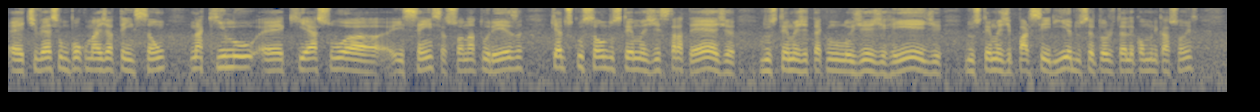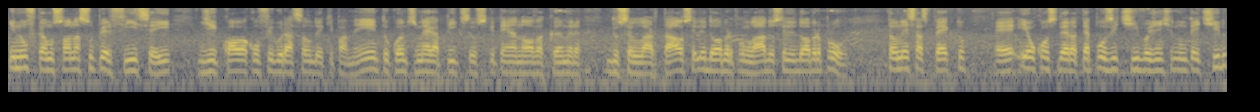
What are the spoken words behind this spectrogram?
é, tivesse um pouco mais de atenção naquilo é, que é a sua essência, a sua natureza, que é a discussão dos temas de estratégia, dos temas de tecnologias de rede, dos temas de parceria do setor de telecomunicações e não ficamos só na superfície aí de qual a configuração do equipamento, quantos megapixels que tem a nova câmera do celular tal, se ele dobra para um lado ou se ele dobra para o outro. Então, nesse aspecto, é, eu considero até positivo a gente não ter tido,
